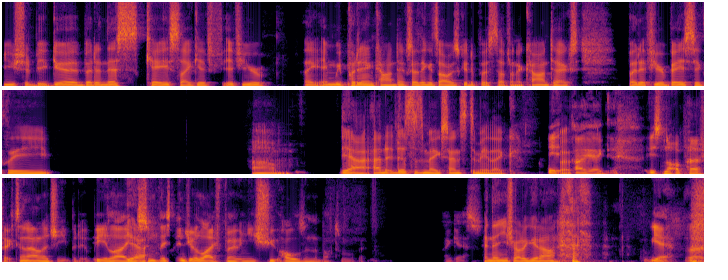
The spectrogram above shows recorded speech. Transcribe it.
you should be good. But in this case, like if if you're like, and we put it in context, I think it's always good to put stuff into context. But if you're basically, um, yeah, and it just doesn't make sense to me. Like It, I, I, it's not a perfect analogy, but it would be like Yeah. some, they send you a lifeboat and you shoot holes in the bottom of it. I guess. and then you try to get on. Yeah, uh,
